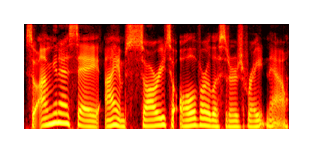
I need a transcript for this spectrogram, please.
So, I'm going to say, I am sorry to all of our listeners right now.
